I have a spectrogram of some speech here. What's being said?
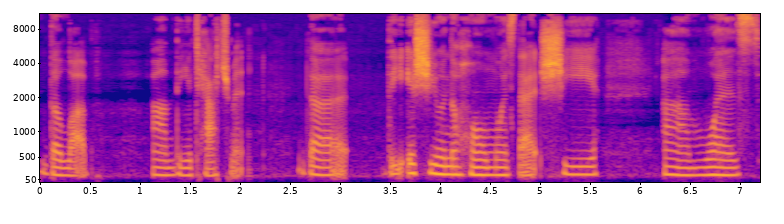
The love, um, the attachment. The, the issue in the home was that she um, was,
